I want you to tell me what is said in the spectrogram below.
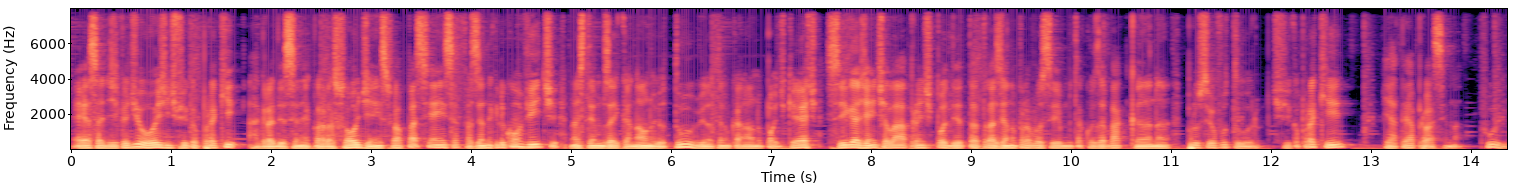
É essa a dica de hoje. A gente fica por aqui, agradecendo, é claro, a sua audiência, sua paciência, fazendo aquele convite. Nós temos aí canal no YouTube, nós temos canal no podcast. Siga a gente lá para a gente poder estar tá trazendo para você muita coisa bacana para o seu futuro. Fica por aqui e até a próxima. Fui!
